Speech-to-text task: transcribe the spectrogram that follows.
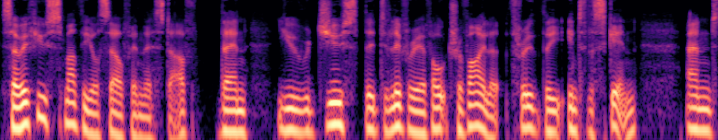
So, if you smother yourself in this stuff, then you reduce the delivery of ultraviolet through the into the skin. And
